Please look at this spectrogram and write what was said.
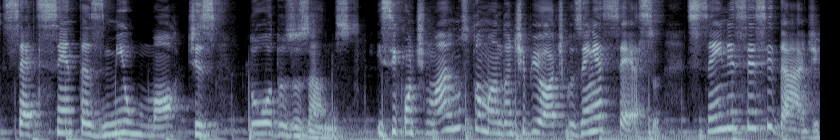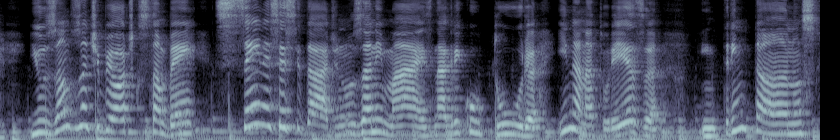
700 mil mortes todos os anos. E se continuarmos tomando antibióticos em excesso, sem necessidade, e usando os antibióticos também sem necessidade nos animais, na agricultura e na natureza, em 30 anos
